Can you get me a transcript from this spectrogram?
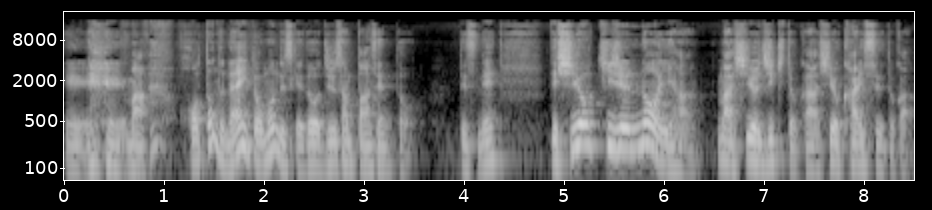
えー、まあ、ほとんどないと思うんですけど、13%ですね。で、使用基準の違反。まあ、使用時期とか、使用回数とか、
